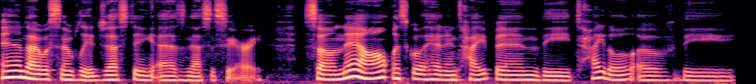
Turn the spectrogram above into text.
And I was simply adjusting as necessary. So now let's go ahead and type in the title of the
